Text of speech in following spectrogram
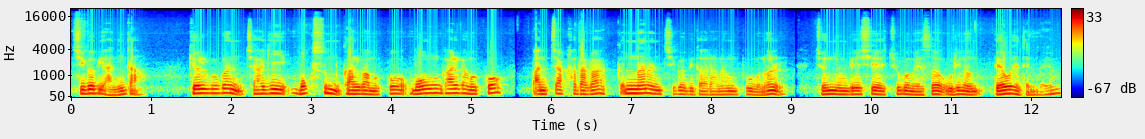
직업이 아니다. 결국은 자기 목숨 갉아먹고 몸 갉아먹고 반짝하다가 끝나는 직업이다라는 부분을 전윤배 씨의 죽음에서 우리는 배워야 되는 거예요.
